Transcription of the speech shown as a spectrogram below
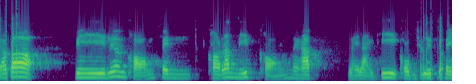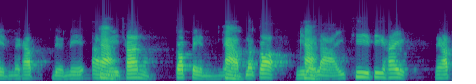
แล้วก็มีเรื่องของเป็นคอรัมนิสต์ของนะครับ หลาย ๆ ที่คมชลึกก็เป็นนะครับเดอะเนชั่นก็เป็นนะครับ แล้วก็มีหลาย ๆ ที่ที่ให้นะครับ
